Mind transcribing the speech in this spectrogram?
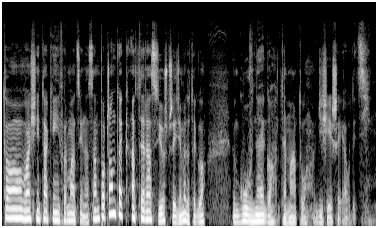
to właśnie takie informacje na sam początek, a teraz już przejdziemy do tego głównego tematu dzisiejszej audycji.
